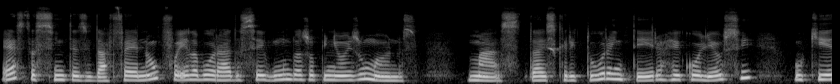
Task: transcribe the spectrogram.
Esta síntese da fé não foi elaborada segundo as opiniões humanas, mas da Escritura inteira recolheu-se o que,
